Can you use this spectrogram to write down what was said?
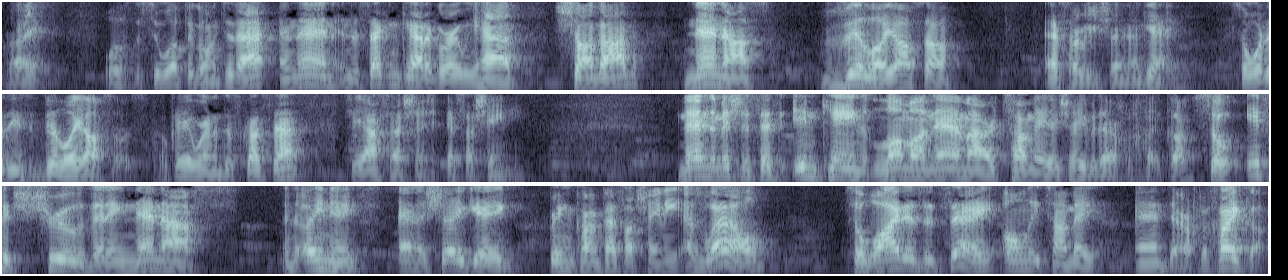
Right? We'll have to see, we'll have to go into that. And then in the second category, we have Shagag, Nenas, Viloyasa, Esarishan again. So what are these Viloyasas? Okay, we're going to discuss that. So Yasa Esasheni. Then the Mishnah says, "Im kain lama nemar tame So if it's true that a nenas, an eines, and a shegeg bring a karm pesach sheni as well, so why does it say only tame and derech chayka?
